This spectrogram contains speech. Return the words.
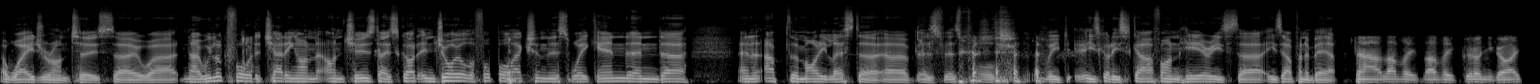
a wager on too. So uh, no, we look forward to chatting on on Tuesday, Scott. Enjoy all the football action this weekend, and. Uh, and up the mighty Leicester. Uh, as, as Paul, he's got his scarf on here. He's uh, he's up and about. Nah, lovely, lovely. Good on you guys.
